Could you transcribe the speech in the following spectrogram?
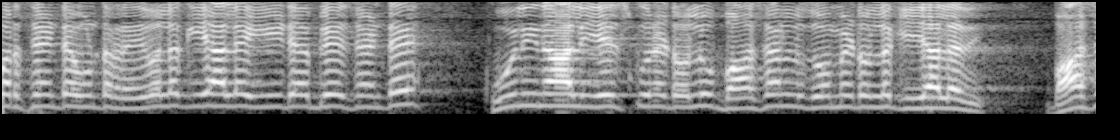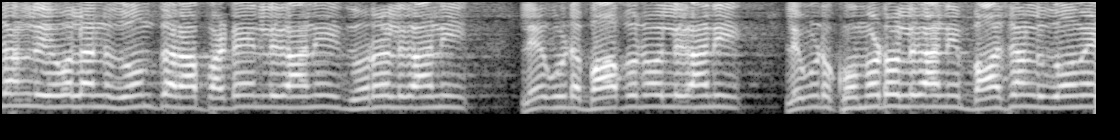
పర్సెంటే ఉంటారు. ఎవరికి ఇవ్వాలి ఈడబ్ల్యూఎస్ అంటే కూలినాలు వేసుకునేటోళ్ళు బాసన్లు దోమేటోళ్ళకి ఇవ్వాలి అది. బాసన్లు ఎవరన్నా దోమతారా పటేన్లు కానీ దొరలు కానీ లేకుంటే బాబనోళ్ళు కానీ లేకుంటే కొమ్మటోళ్ళు కానీ బాసన్లు దోమే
